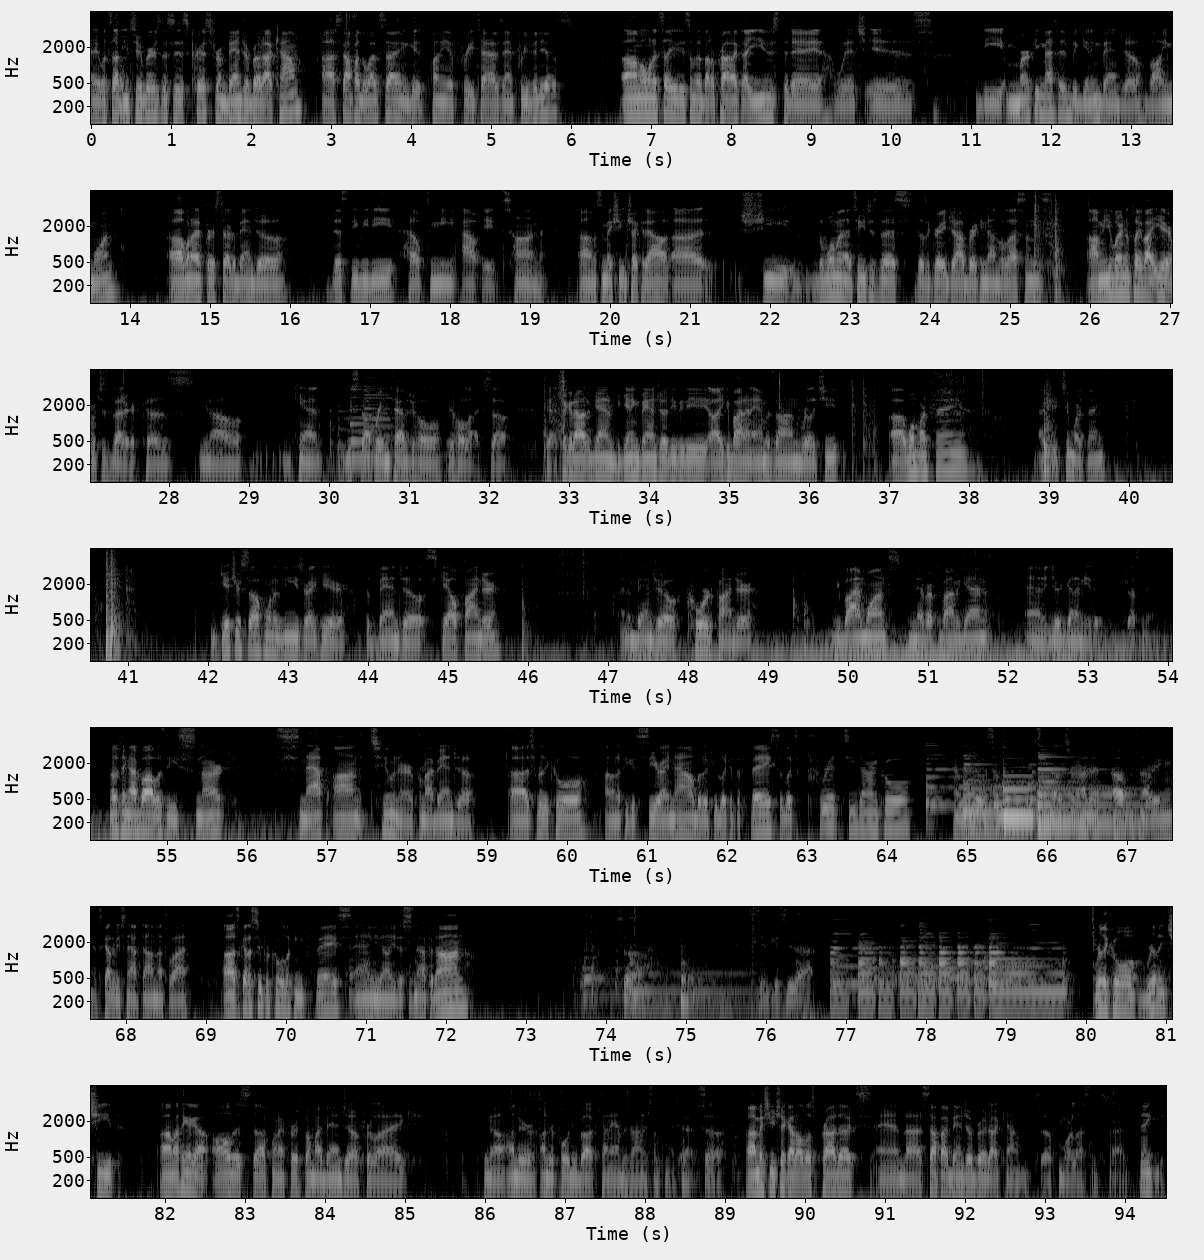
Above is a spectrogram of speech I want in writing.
Hey, what's up, YouTubers? This is Chris from BanjoBro.com. Uh, stop by the website and get plenty of free tabs and free videos. Um, I want to tell you something about a product I used today, which is the Murphy Method Beginning Banjo Volume 1. Uh, when I first started banjo, this DVD helped me out a ton. Um, so make sure you check it out. Uh, she, the woman that teaches this, does a great job breaking down the lessons. Um, you learn to play by ear, which is better because you know you can't be stuck reading tabs your whole your whole life. So yeah, check it out again. Beginning banjo DVD. Uh, you can buy it on Amazon, really cheap. Uh, one more thing, actually two more things. Get yourself one of these right here. It's a banjo scale finder and a banjo chord finder. You buy them once, you never have to buy them again, and you're gonna need it. Trust me. Another thing I bought was the Snark Snap-on tuner for my banjo. Uh, it's really cool. I don't know if you can see right now, but if you look at the face, it looks pretty darn cool. I'm gonna do some, some notes around it. Oh, it's not ringing. It's got to be snapped on. That's why. Uh, it's got a super cool looking face, and you know you just snap it on. So, see if you can see that. Really cool, really cheap. Um, I think I got all this stuff when I first bought my banjo for like you know, under under 40 bucks on Amazon or something like that. So uh, make sure you check out all those products and uh, stop by banjobro.com so for more lessons. thank you.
